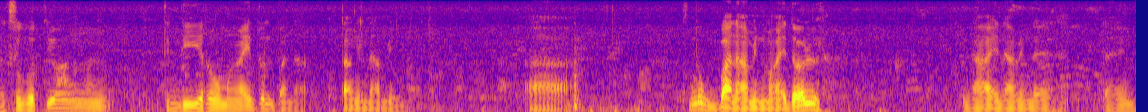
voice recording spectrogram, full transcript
nagsugot yung tindiro mga idol ba na utangin namin. Ah, sinog ba namin mga idol? Kinain namin na dahil.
